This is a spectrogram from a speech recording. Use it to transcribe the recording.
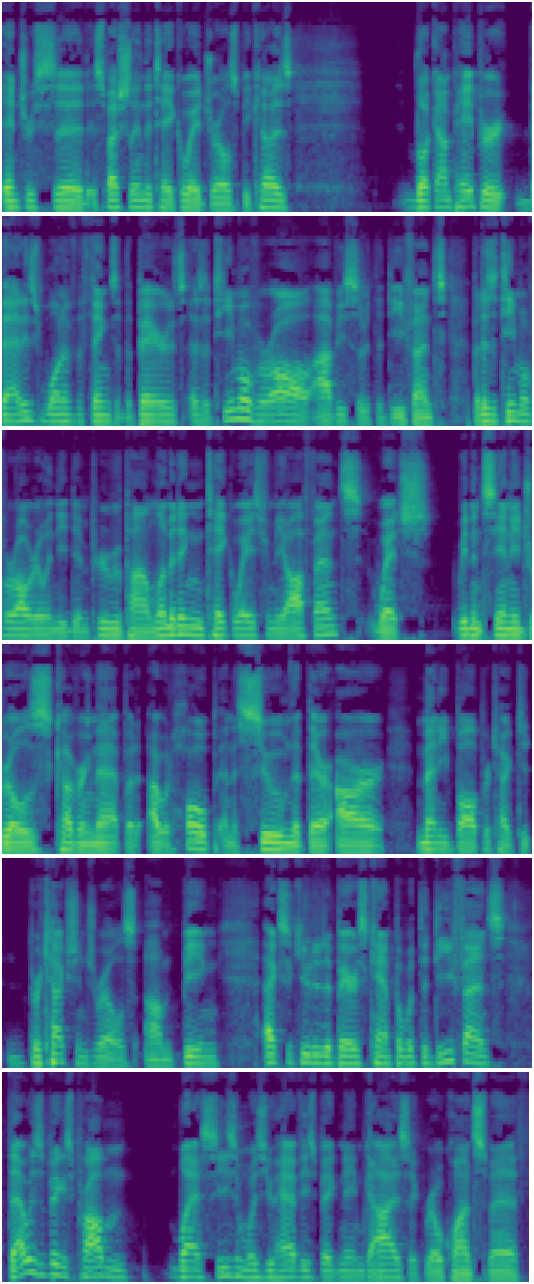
interested, especially in the takeaway drills, because look on paper that is one of the things that the Bears, as a team overall, obviously with the defense, but as a team overall, really need to improve upon limiting takeaways from the offense, which. We didn't see any drills covering that, but I would hope and assume that there are many ball protection drills um, being executed at Bears camp. But with the defense, that was the biggest problem last season was you have these big name guys like Roquan Smith,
